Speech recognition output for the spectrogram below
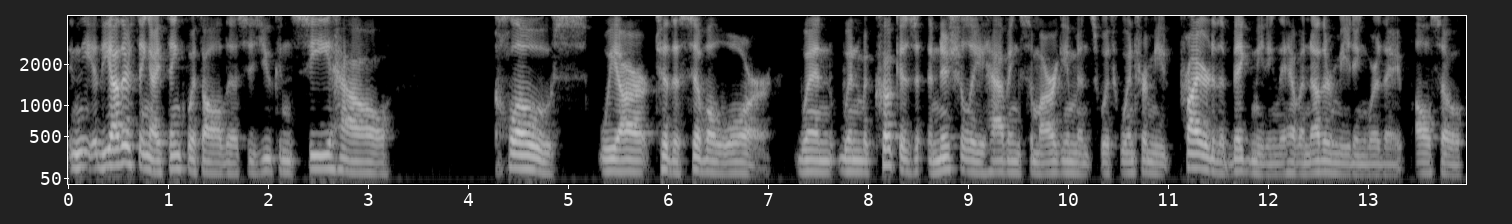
and the, the other thing I think with all this is you can see how close we are to the Civil War. When when McCook is initially having some arguments with Wintermute prior to the big meeting, they have another meeting where they also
